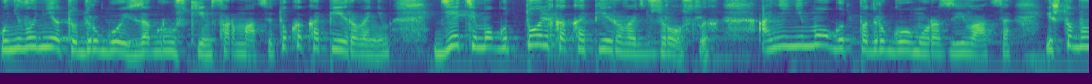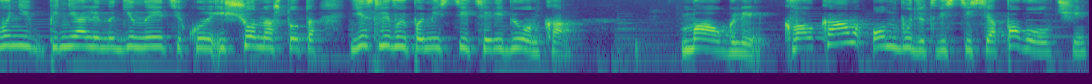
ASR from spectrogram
У него нету другой загрузки информации, только копированием. Дети могут только копировать взрослых. Они не могут по-другому развиваться. И чтобы вы не пеняли на генетику, еще на что-то, если вы поместите ребенка Маугли к волкам, он будет вести себя по-волчьи.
